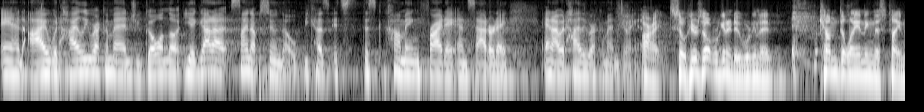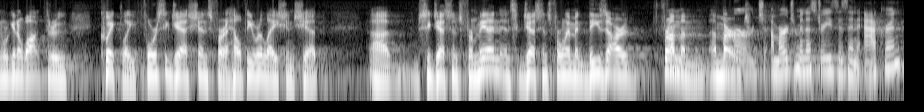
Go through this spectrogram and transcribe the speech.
And I would highly recommend you go on the, you gotta sign up soon though, because it's this coming Friday and Saturday. And I would highly recommend doing it. All right, so here's what we're to do. We're to come to landing this plane. We're to walk through quickly four suggestions for a healthy relationship, uh, suggestions for men and suggestions for women. These are from, em- Emerge. Emerge. Emerge Ministries is in Akron.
